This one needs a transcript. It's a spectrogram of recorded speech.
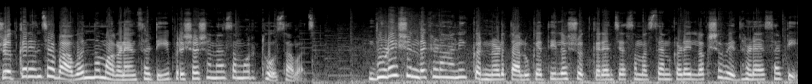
शेतकऱ्यांच्या बावन्न मागण्यांसाठी प्रशासनासमोर ठोस आवाज. धुळे शिंदखेडा आणि कन्नड तालुक्यातील शेतकऱ्यांच्या समस्यांकडे लक्ष वेधण्यासाठी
